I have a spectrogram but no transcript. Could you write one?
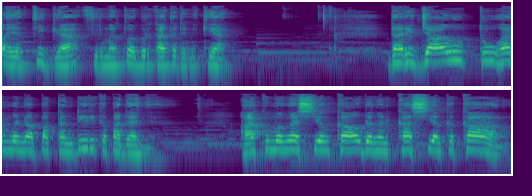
ayat 3 firman Tuhan berkata demikian. Dari jauh Tuhan menampakkan diri kepadanya Aku mengasihi engkau dengan kasih yang kekal.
